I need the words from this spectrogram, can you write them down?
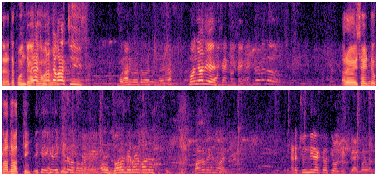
তারা তো কোন জায়গা থেকে মারবে? কোন জায়গা দিয়ে? আরে ওই সাইড দিয়ে করাতে পারতি। একটা চুন্দি রাখতে পারতি অল্প একটু একবার বন্ধ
